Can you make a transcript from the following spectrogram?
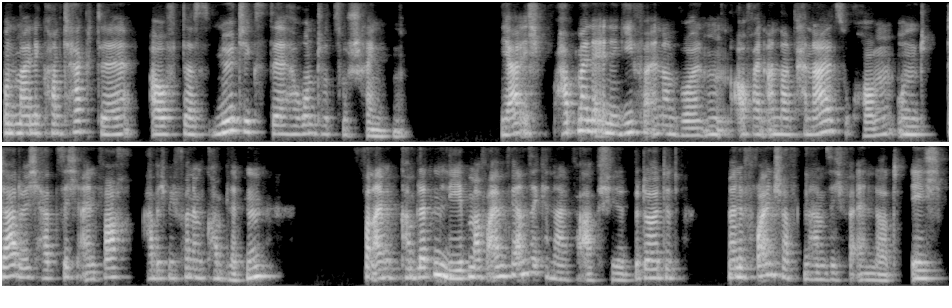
und meine Kontakte auf das Nötigste herunterzuschränken. Ja, ich habe meine Energie verändern wollen, um auf einen anderen Kanal zu kommen und dadurch hat sich einfach, habe ich mich von einem kompletten, von einem kompletten Leben auf einem Fernsehkanal verabschiedet. Bedeutet, meine Freundschaften haben sich verändert. Ich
